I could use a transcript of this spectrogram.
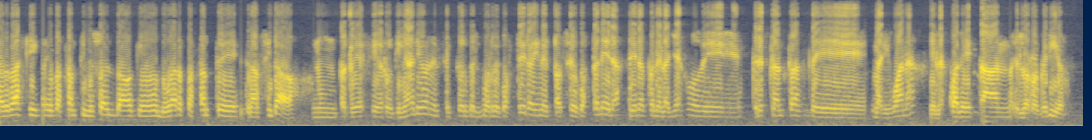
La verdad es que es bastante inusual dado que es un lugar bastante transitado. En un patrullaje rutinario en el sector del borde costero y en el paseo costanera, era con el hallazgo de tres plantas de marihuana, en las cuales estaban en los roqueríos.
